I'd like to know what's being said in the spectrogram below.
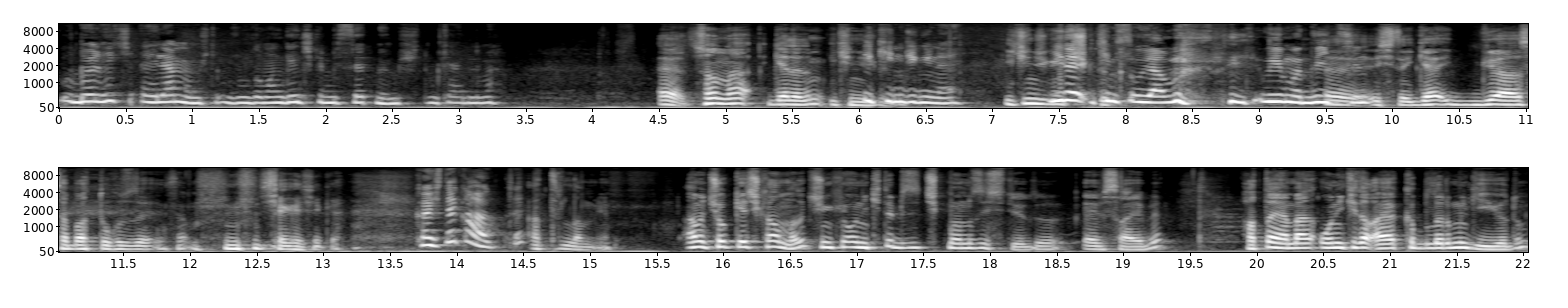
Böyle hiç eğlenmemiştim uzun zaman. Genç gibi hissetmemiştim kendimi. Evet sonra gelelim ikinci. İkinci güne. İkinci gün Yine çıktık. kimse uyanmadı. Uyumadığı için. Ee, işte gel, güya sabah 9'da şaka şaka. Kaçta kalktı? Hatırlamıyorum. Ama çok geç kalmadık çünkü 12'de bizi çıkmamızı istiyordu ev sahibi. Hatta yani ben 12'de ayakkabılarımı giyiyordum.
